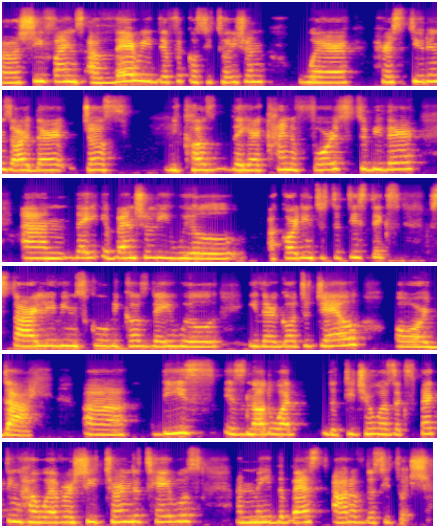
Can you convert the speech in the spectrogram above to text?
Uh, she finds a very difficult situation where her students are there just because they are kind of forced to be there and they eventually will according to statistics start leaving school because they will either go to jail or die. Uh, this is not what the teacher was expecting. However she turned the tables and made the best out of the situation.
